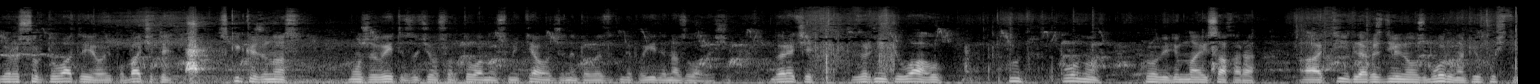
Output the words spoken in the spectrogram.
і розсортувати його, і побачити, скільки ж у нас може вийти з цього сортованого сміття, отже не, повез- не поїде на звалище. До речі, зверніть увагу, тут повно крові гімна і сахара, а ті для роздільного збору напівпусті.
